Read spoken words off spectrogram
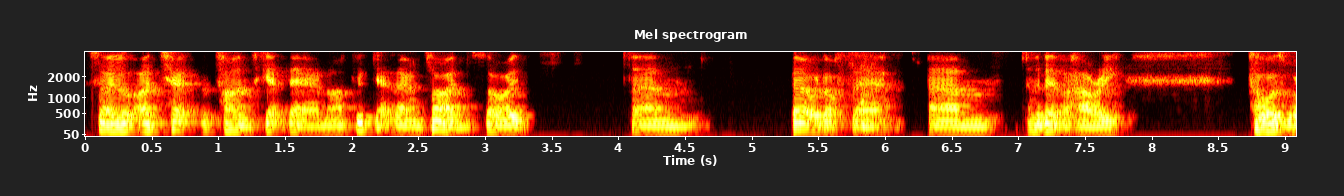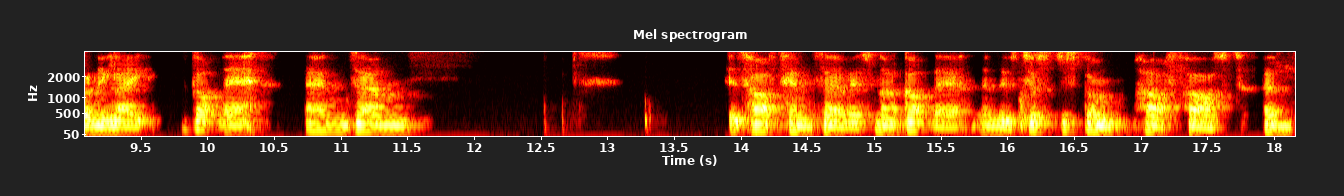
So I checked the time to get there, and I could get there in time. So I um, belted off there um, in a bit of a hurry. So I was running late. Got there, and um, it's half ten service, and I got there, and it's just just gone half past, and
